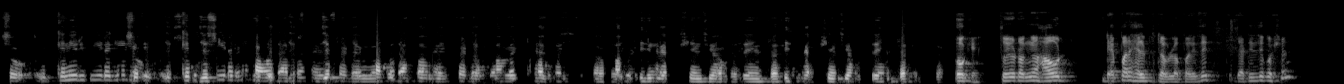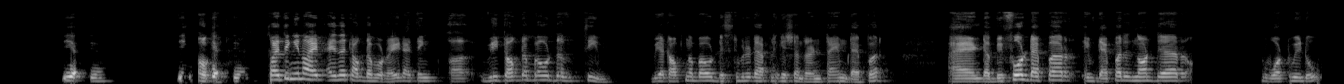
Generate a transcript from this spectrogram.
So, can you repeat again? So, can you just repeat again how Dapr helps a developer, Dapr like a developer, how it helps like uh, increasing the efficiency of the infrastructure, efficiency of the infrastructure. Okay, so you're talking about how Dapr helps developer, is it? That is the question? Yeah, yeah. Yeah, Okay. Yeah, So I think, you know, I- as I talked about, right, I think uh, we talked about the, see, we are talking about distributed application runtime Dapr. And uh, before Dapr, if Dapr is not there, what we do?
